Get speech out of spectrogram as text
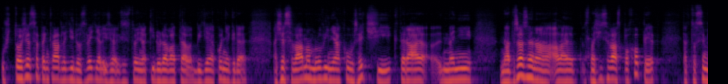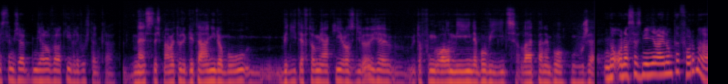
už to, že se tenkrát lidi dozvěděli, že existuje nějaký dodavatel, bytě jako někde, a že se váma mluví nějakou řečí, která není nadřazená, ale snaží se vás pochopit, tak to si myslím, že mělo velký vliv už tenkrát. Dnes, když máme tu digitální dobu, vidíte v tom nějaký rozdíl, že by to fungovalo mí nebo víc, lépe nebo hůře? No ona se změnila jenom ta forma.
